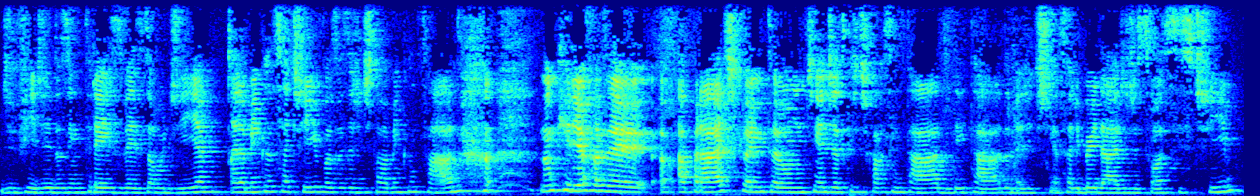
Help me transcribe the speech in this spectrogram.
divididos em três vezes ao dia. Era bem cansativo, às vezes a gente estava bem cansado, não queria fazer a, a, prática, então tinha dias que a gente ficava sentado, deitado, né, a gente tinha essa liberdade de só assistir.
